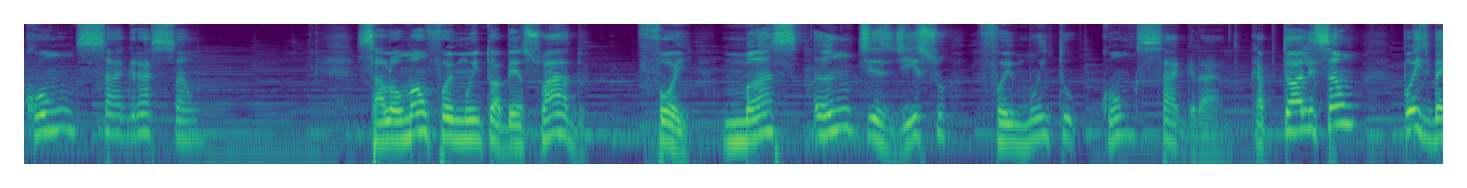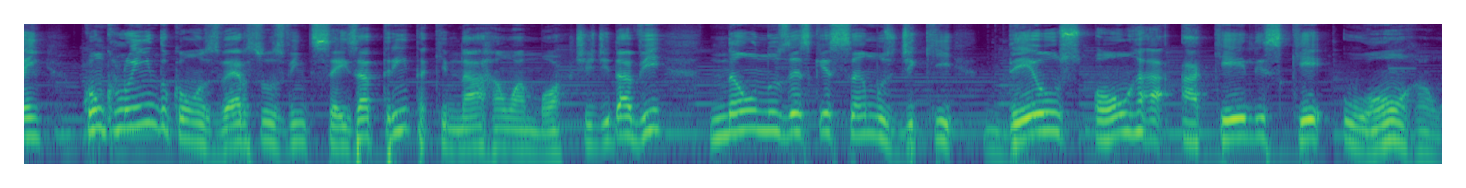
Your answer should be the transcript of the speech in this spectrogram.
consagração. Salomão foi muito abençoado? Foi, mas antes disso foi muito consagrado. Captou a lição? Pois bem, Concluindo com os versos 26 a 30 que narram a morte de Davi, não nos esqueçamos de que Deus honra aqueles que o honram.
